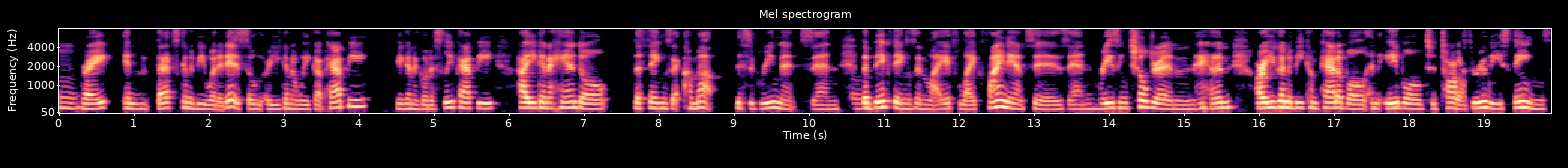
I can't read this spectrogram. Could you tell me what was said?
mm. right? And that's going to be what it is. So are you going to wake up happy? Are you going to go to sleep happy? How are you going to handle the things that come up? disagreements and mm. the big things in life like finances and raising children and are you going to be compatible and able to talk yeah. through these things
